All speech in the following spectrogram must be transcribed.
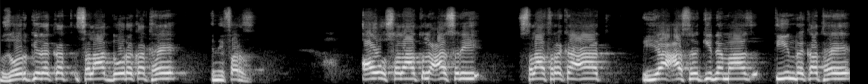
زہر کی رکعت صلات دو رکعت ہے یعنی فرض۔ او صلاة العصری صلات رکعات، یا عصر کی نماز تین رکعت ہے۔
